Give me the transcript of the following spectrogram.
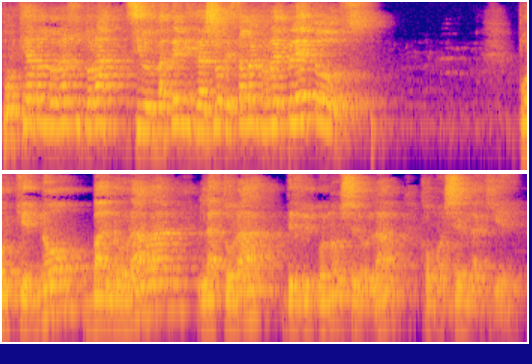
¿Por qué abandonar su Torah si los Bate Midrashot estaban repletos? Porque no valoraban la Torah del Ribono Shel Olam como Hashem la quiere.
